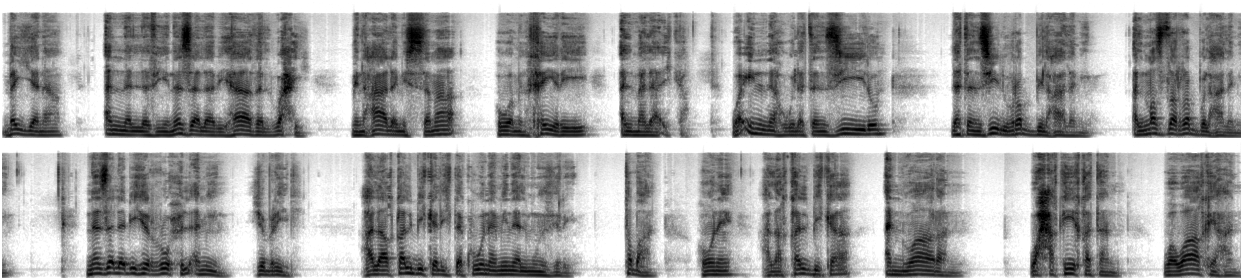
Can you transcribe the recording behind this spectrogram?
بين أن الذي نزل بهذا الوحي من عالم السماء هو من خير الملائكة وإنه لتنزيل لتنزيل رب العالمين المصدر رب العالمين. نزل به الروح الأمين جبريل على قلبك لتكون من المنذرين. طبعا هنا على قلبك انوارا وحقيقة وواقعا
